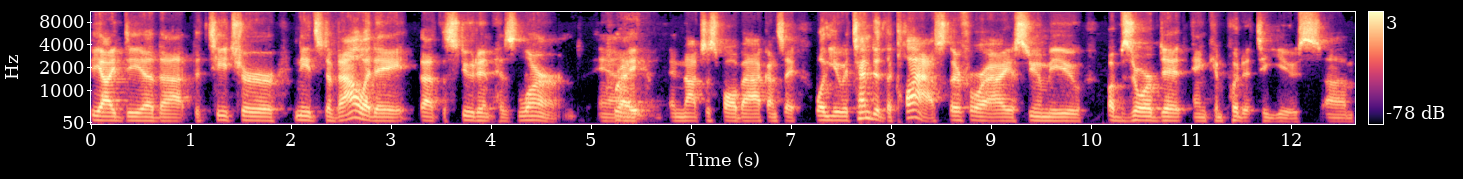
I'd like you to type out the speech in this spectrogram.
the idea that the teacher needs to validate that the student has learned. And, right. and not just fall back on say, well, you attended the class, therefore I assume you absorbed it and can put it to use. Um,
